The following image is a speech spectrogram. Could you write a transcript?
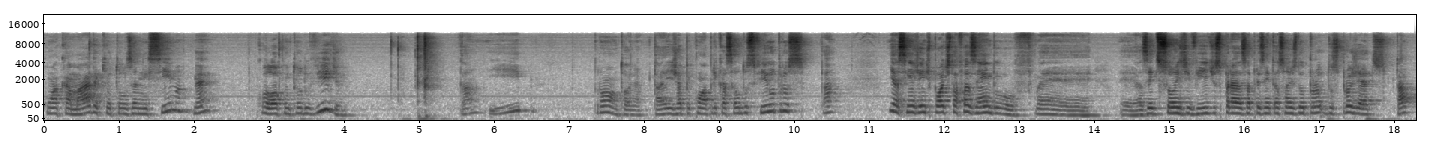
com a camada que eu estou usando em cima, né? Coloco em todo o vídeo, tá? E pronto, olha, tá aí já com a aplicação dos filtros, tá? E assim a gente pode estar tá fazendo é, é, as edições de vídeos para as apresentações do, dos projetos, tá?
